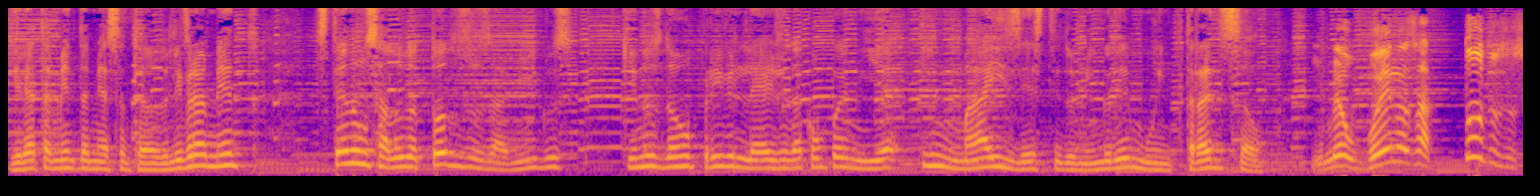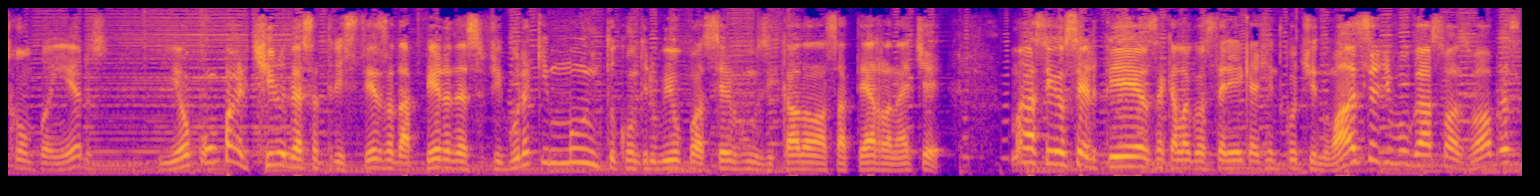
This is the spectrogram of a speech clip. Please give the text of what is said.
Diretamente da minha Santana do Livramento, estendo um saludo a todos os amigos que nos dão o privilégio da companhia em mais este domingo de muita tradição. E meu buenas a todos os companheiros. E eu compartilho dessa tristeza da perda dessa figura que muito contribuiu para o acervo musical da nossa terra, né, Tchê? Mas tenho certeza que ela gostaria que a gente continuasse a divulgar suas obras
